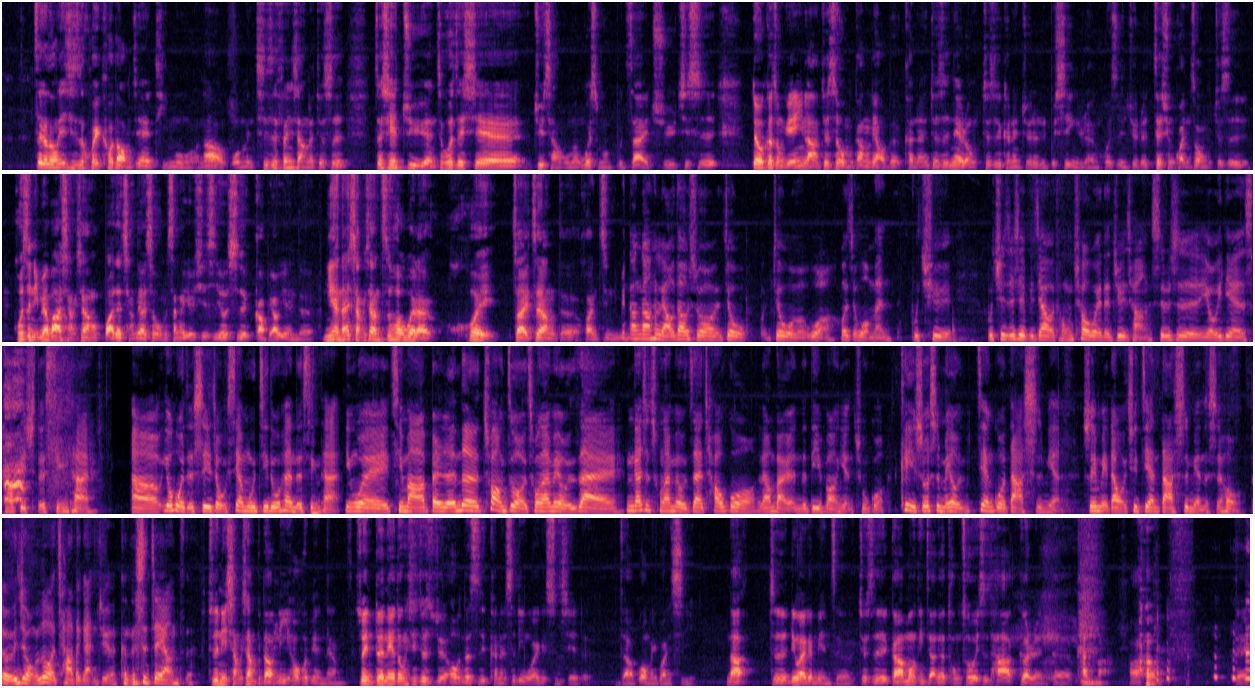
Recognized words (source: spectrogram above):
这个东西其实回扣到我们今天的题目哦。那我们其实分享的就是这些剧院，这或这些剧场，我们为什么不再去？其实都有各种原因啦。就是我们刚刚聊的，可能就是内容，就是可能觉得你不吸引人，或是你觉得这群观众就是，或是你没有办法想象。我还在强调的是，我们三个尤其是又是搞表演的，你很难想象之后未来会在这样的环境里面。刚刚聊到说，就就我我或者我们不去不去这些比较有铜臭味的剧场，是不是有一点 snobbish 的心态？呃，又或者是一种羡慕、嫉妒、恨的心态，因为起码本人的创作从来没有在，应该是从来没有在超过两百人的地方演出过，可以说是没有见过大世面。所以每当我去见大世面的时候，都有一种落差的感觉，可能是这样子。就是你想象不到你以后会变成那样子，所以你对那些东西就是觉得哦，那是可能是另外一个世界的，你知道，不过没关系。那这是另外一个免责，就是刚刚梦婷讲那个铜臭味是他个人的看法啊。对，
